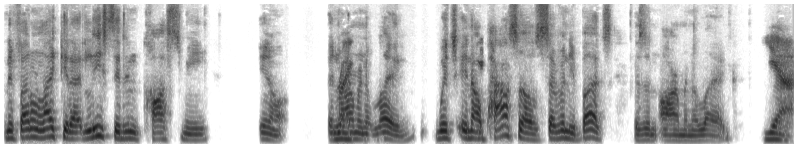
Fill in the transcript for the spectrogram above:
And if I don't like it, at least it didn't cost me, you know, an right. arm and a leg, which in El Paso, 70 bucks is an arm and a leg. Yeah.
